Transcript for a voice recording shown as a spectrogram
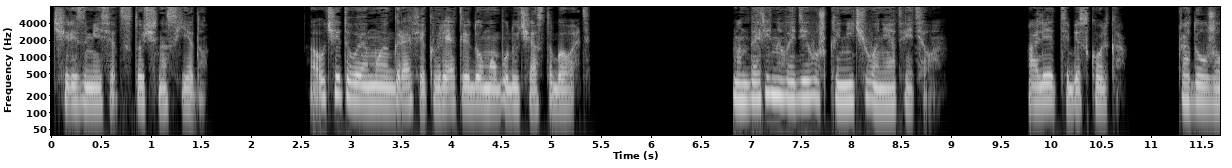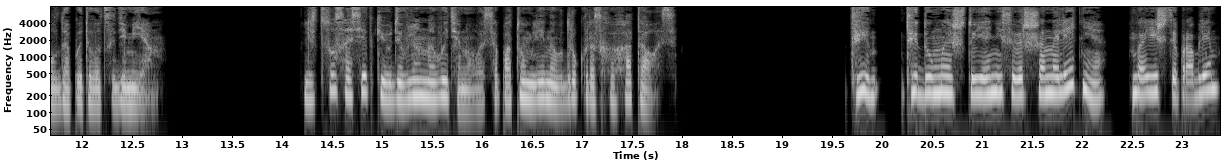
Через месяц точно съеду. А учитывая мой график, вряд ли дома буду часто бывать. Мандариновая девушка ничего не ответила. «А лет тебе сколько?» — продолжил допытываться Демьян. Лицо соседки удивленно вытянулось, а потом Лина вдруг расхохоталась. «Ты... ты думаешь, что я несовершеннолетняя? Боишься проблем?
